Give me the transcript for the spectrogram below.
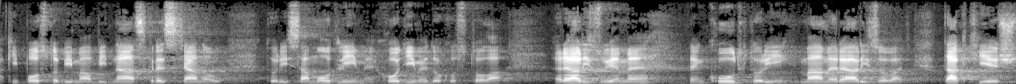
Aký postoj by mal byť nás, kresťanov, ktorí sa modlíme, chodíme do kostola, realizujeme ten kult, ktorý máme realizovať. Taktiež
